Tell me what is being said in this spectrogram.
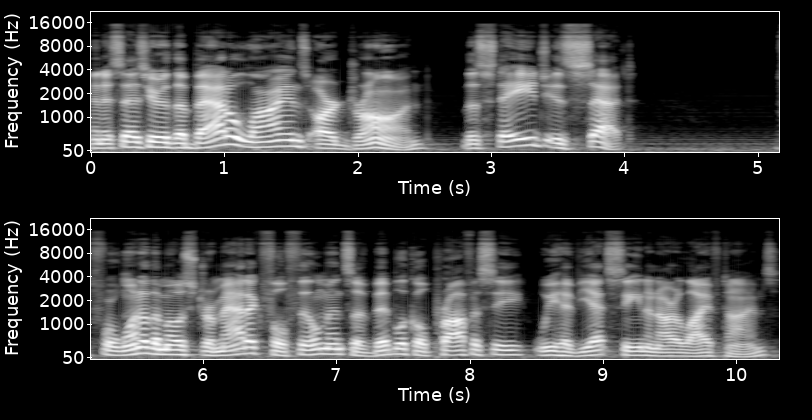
And it says here the battle lines are drawn, the stage is set for one of the most dramatic fulfillments of biblical prophecy we have yet seen in our lifetimes.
